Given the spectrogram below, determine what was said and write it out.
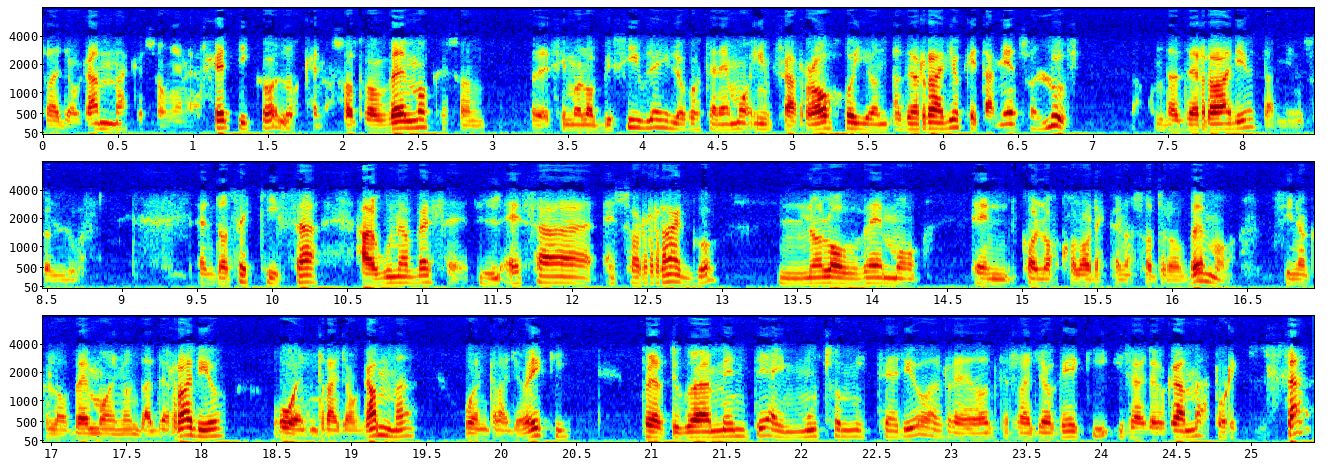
rayos gamma, que son energéticos, los que nosotros vemos, que son, decimos, los visibles, y luego tenemos infrarrojos y ondas de radio, que también son luz. Las ondas de radio también son luz. Entonces, quizás algunas veces esos rasgos no los vemos con los colores que nosotros vemos, sino que los vemos en ondas de radio, o en rayos gamma, o en rayos X particularmente hay muchos misterios alrededor de rayos X y rayos gamma, porque quizá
